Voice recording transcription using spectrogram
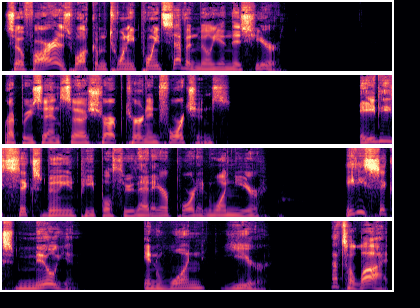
So far, has welcomed 20.7 million this year. Represents a sharp turn in fortunes. 86 million people through that airport in one year. 86 million in one year. That's a lot.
